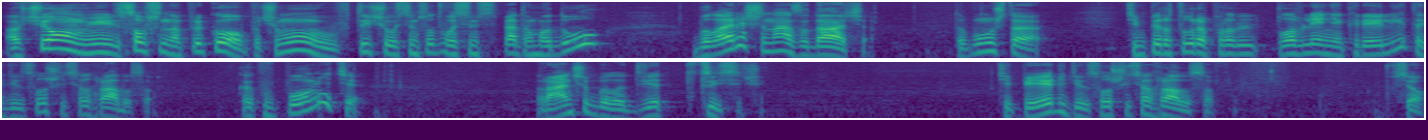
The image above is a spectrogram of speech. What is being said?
а в чем, собственно, прикол? Почему в 1885 году была решена задача? Потому что температура плавления криолита 960 градусов. Как вы помните, раньше было 2000. Теперь 960 градусов. Все.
